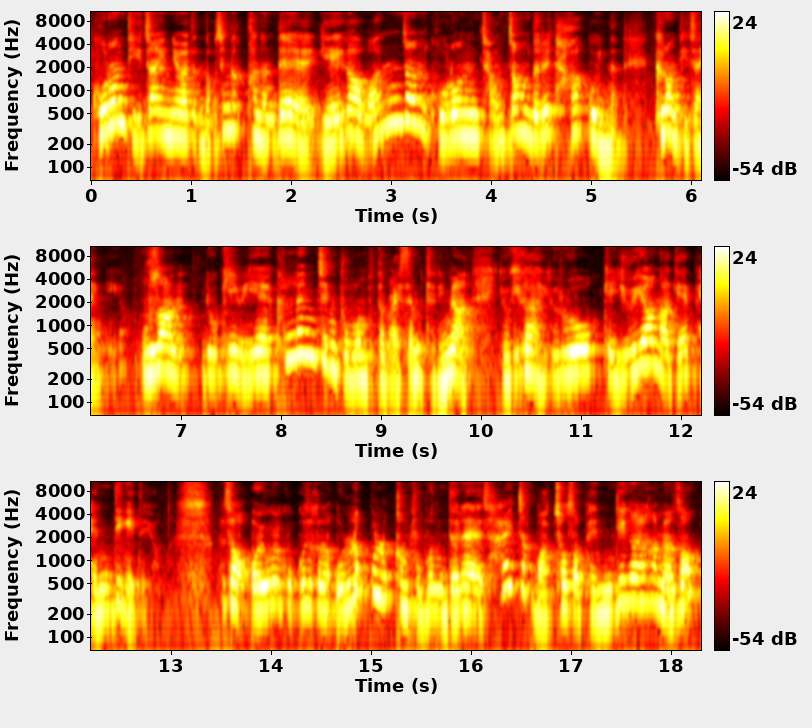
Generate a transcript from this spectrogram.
그런 디자인이어야 된다고 생각하는데 얘가 완전 그런 장점들을 다 갖고 있는 그런 디자인이에요. 우선 여기 위에 클렌징 부분부터 말씀을 드리면 여기가 이렇게 유연하게 bending이 돼요. 그래서 얼굴 곳곳에 그런 올록볼록한 부분들에 살짝 맞춰서 밴딩을 하면서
